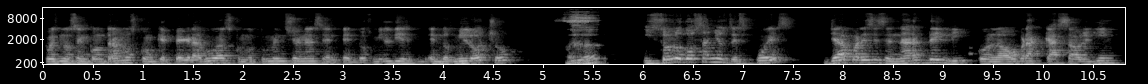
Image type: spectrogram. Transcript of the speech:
pues nos encontramos con que te gradúas, como tú mencionas, en, en 2010, en 2008, y solo dos años después ya apareces en Art Daily con la obra Casa Holguín,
